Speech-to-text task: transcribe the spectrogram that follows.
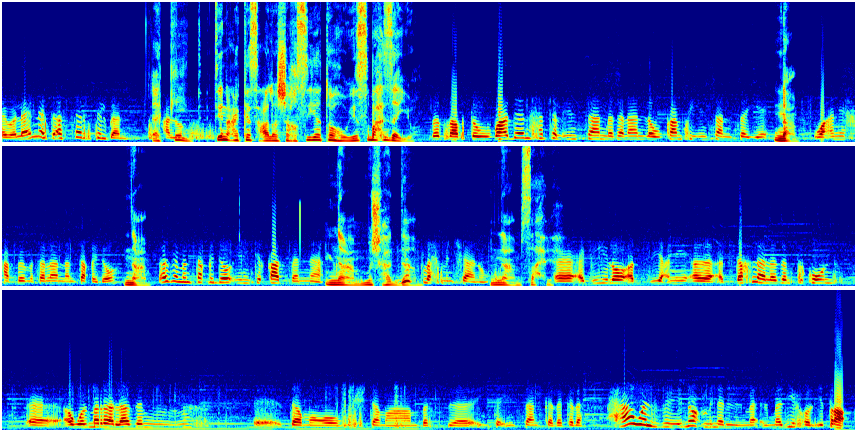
أيوه لأنه تاثر سلبا أكيد. عليه. تنعكس على شخصيته ويصبح زيه. بالضبط. وبعدين حتى الإنسان مثلا لو كان في إنسان سيء نعم. وأنا حابة مثلا أنتقده نعم. لازم أنتقده انتقاد بناء. نعم مش هدام يصلح من شأنه. نعم صحيح. آه، أجيله يعني آه، الدخلة لازم تكون آه، أول مرة لازم دمه مش تمام بس أنت إنسان كذا كذا. حاول بنوع من الم- المديح والإطراء.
